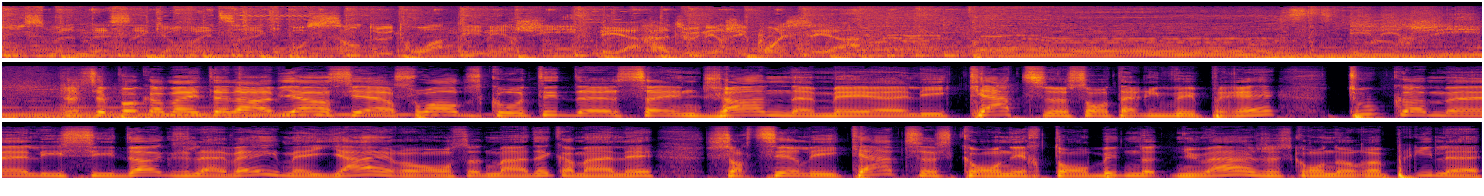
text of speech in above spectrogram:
en semaine dès 5h25 au 1023 Énergie et à radioénergie.ca. Je ne sais pas comment était l'ambiance hier soir du côté de Saint John, mais euh, les Cats sont arrivés prêts, tout comme euh, les Sea Dogs la veille. Mais hier, on se demandait comment allaient sortir les Cats. Est-ce qu'on est retombé de notre nuage? Est-ce qu'on a repris la,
